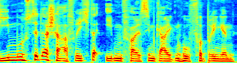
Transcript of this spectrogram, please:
die musste der Scharfrichter ebenfalls im Galgenhof verbringen.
